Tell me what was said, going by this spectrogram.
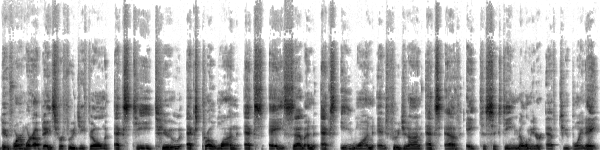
New firmware updates for Fujifilm X-T2, X-Pro 1, X-A7, X-E1, and Fujinon XF 8 to 16 mm f2.8.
